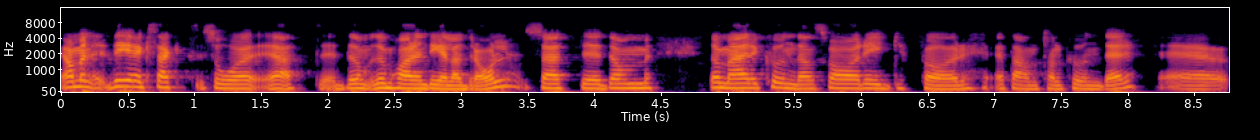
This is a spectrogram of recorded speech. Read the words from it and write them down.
Ja, men det är exakt så att de, de har en delad roll. Så att eh, de, de är kundansvarig för ett antal kunder eh,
